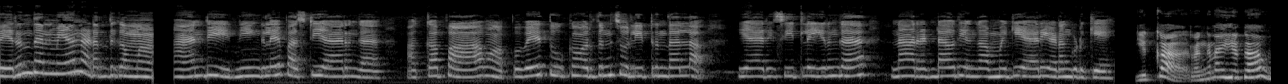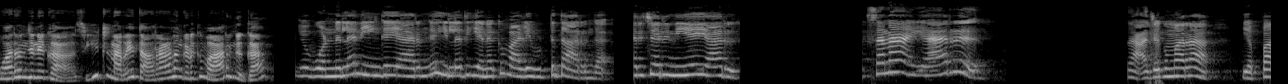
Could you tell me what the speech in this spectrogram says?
பெருந்தன்மையா நடந்துக்கம்மா. ஆண்டி நீங்களே ஃபர்ஸ்ட் யாருங்க அக்கா பாவம் அப்பவே தூக்கம் வருதுன்னு சொல்லிட்டு இருந்தால ஏறி சீட்ல இருங்க. நான் ரெண்டாவது எங்க அம்மைக்கு ஏறி இடம் கொடுக்கேன். எக்கா ரங்கநாயகி அக்கா வரஞ்சனேக்கா சீட்டு நிறைய தாராளம் கிடக்கு வாருங்கக்கா. ஒண்ணுல நீங்க யாருங்க இல்லது எனக்கு வழி விட்டு தாருங்க. சரி சரி நீயே யாரு சனா யாரு ராஜகுமாரா எப்பா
